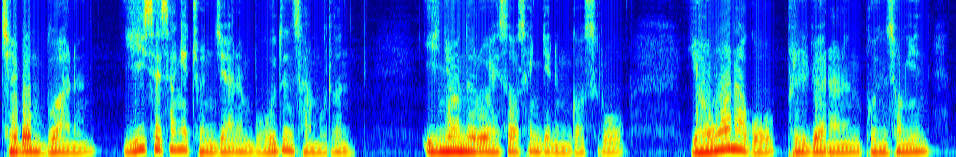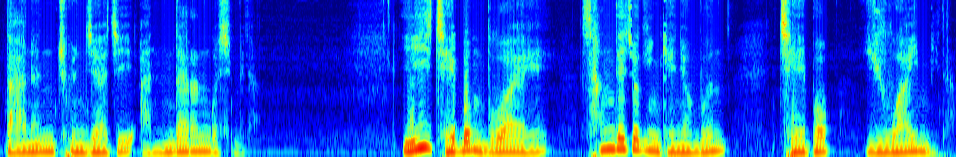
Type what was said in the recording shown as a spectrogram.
재범무아는 이 세상에 존재하는 모든 사물은 인연으로 해서 생기는 것으로 영원하고 불변하는 본성인 나는 존재하지 않는다라는 것입니다. 이 제법 무아의 상대적인 개념은 제법 유아입니다.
